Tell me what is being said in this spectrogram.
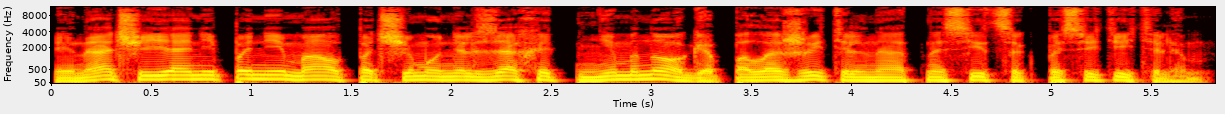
Иначе я не понимал, почему нельзя хоть немного положительно относиться к посетителям.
